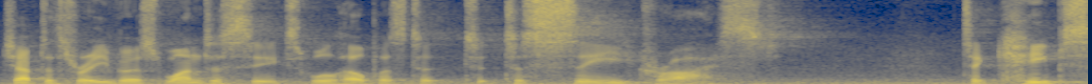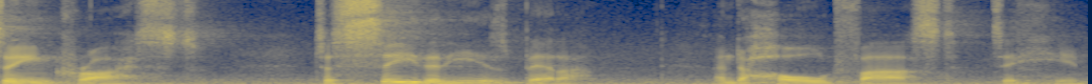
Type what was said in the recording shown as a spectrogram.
Chapter 3, verse 1 to 6 will help us to, to, to see Christ, to keep seeing Christ, to see that He is better, and to hold fast to Him.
